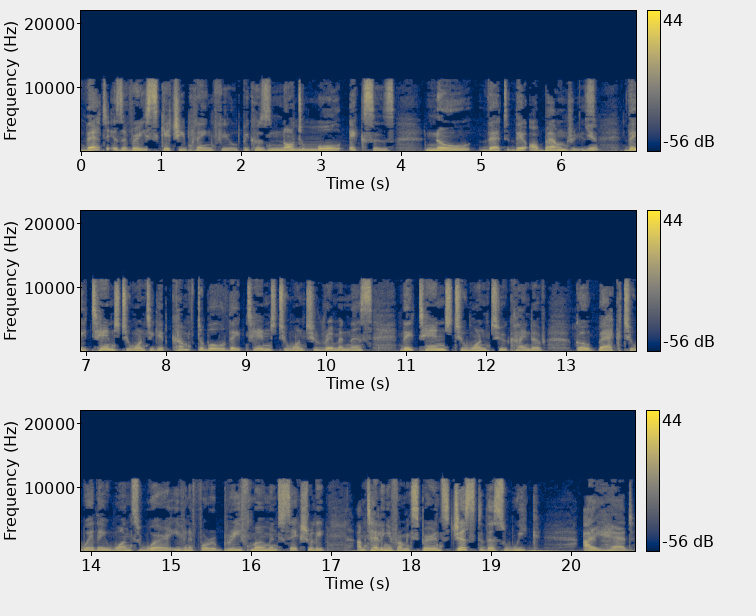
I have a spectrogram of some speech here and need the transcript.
that is a very sketchy playing field because not mm. all exes know that there are boundaries. Yep. They tend to want to get comfortable. They tend to want to reminisce. They tend to want to kind of go back to where they once were, even if for a brief moment sexually. I'm telling you from experience, just this week, I had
